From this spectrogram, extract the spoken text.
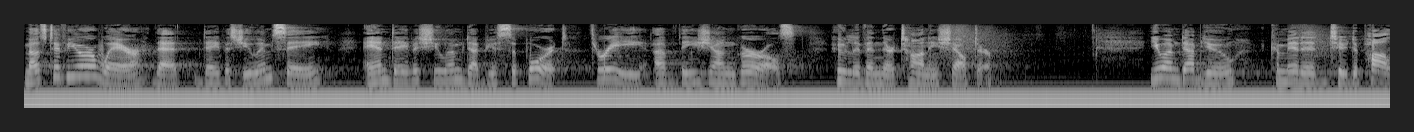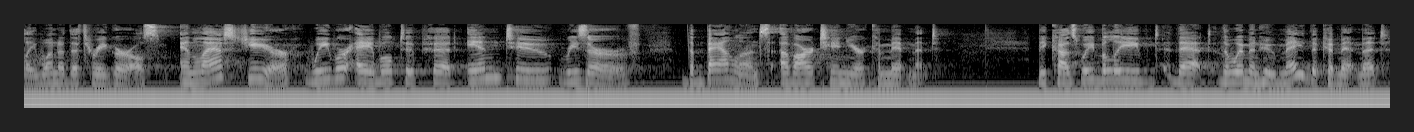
Most of you are aware that Davis UMC and Davis UMW support three of these young girls who live in their tawny shelter. UMW committed to Deepali, one of the three girls. And last year, we were able to put into reserve the balance of our 10 year commitment because we believed that the women who made the commitment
